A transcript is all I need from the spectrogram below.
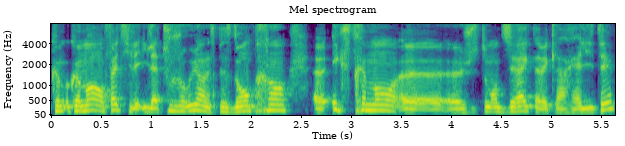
com comment en fait il, il, a toujours eu un espèce d'emprunt euh, extrêmement euh, justement direct avec la réalité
